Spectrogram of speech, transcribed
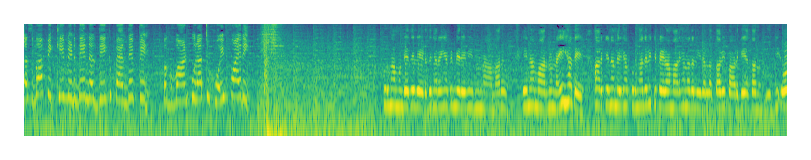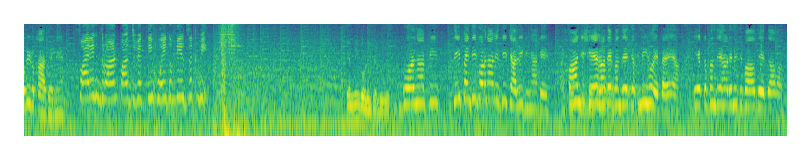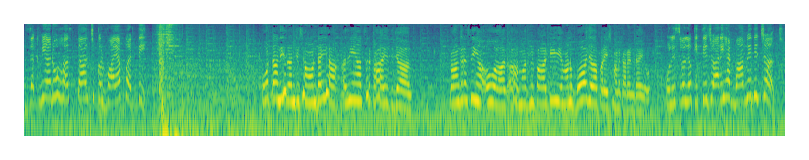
ਕਸਬਾ ਭਿੱਖੀ ਵਿੰਡ ਦੇ ਨਜ਼ਦੀਕ ਪੈਂਦੇ ਪਿੰਡ ਭਗਵਾਨਪੁਰਾ 'ਚ ਹੋਈ ਫਾਇਰਿੰਗ ਕੁੜੀਆਂ ਮੁੰਡੇ ਤੇ ਲੇਟਦੀਆਂ ਰਹੀਆਂ ਵੀ ਮੇਰੇ ਵੀਰ ਨੂੰ ਨਾ ਮਾਰੋ। ਇਹਨਾਂ ਮਾਰਨ ਨੂੰ ਨਹੀਂ ਹਟੇ। ਹਰ ਕੇ ਨਾ ਮੇਰੀਆਂ ਕੁੜੀਆਂ ਦੇ ਵਿੱਚ ਪੇੜਾ ਮਾਰੀਆਂ ਉਹਨਾਂ ਦਾ ਲੀੜਾ ਲੱਤਾ ਵੀ ਪਾੜ ਗਏ ਆ, ਤੁਹਾਨੂੰ ਵੀਰ ਜੀ ਉਹ ਵੀ ਵਿਖਾ ਦਿੰਦੇ ਆ। ਫਾਇਰਿੰਗ ਦੌਰਾਨ ਪੰਜ ਵਿਅਕਤੀ ਹੋਏ ਗੰਭੀਰ ਜ਼ਖਮੀ। ਕਿੰਨੀ ਗੋਲੀ ਚੱਲੀ ਹੈ? ਗੋਲੀਆਂ ਵੀ 30 35 ਗੋਲੀਆਂ ਵੀਰ ਜੀ ਚੱਲ ਹੀ ਗਈਆਂ ਕਿ। ਪੰਜ ਛੇ ਸਾਡੇ ਬੰਦੇ ਜ਼ਖਮੀ ਹੋਏ ਪਏ ਆ। ਇੱਕ ਬੰਦੇ ਸਾਡੇ ਨੂੰ ਜਵਾਬ ਦੇਤਾ ਵਾ। ਜ਼ਖਮੀਆਂ ਨੂੰ ਹਸਪਤਾਲ 'ਚ ਕਰਵਾਇਆ ਭਰਤੀ। ਵੋਟਾਂ ਦੀ ਰੰਜਿਸ਼ ਆਉਣ ਡਈ ਆ ਅਸੀਂ ਆ ਸਰਕਾਰ ਇਤਜਾਬ ਕਾਂਗਰਸੀ ਆ ਉਹ ਆ- ਆਮ ਆਦਮੀ ਪਾਰਟੀ ਸਾਨੂੰ ਬਹੁਤ ਜ਼ਿਆਦਾ ਪਰੇਸ਼ਾਨ ਕਰਨ ਡਏ ਹੋ ਪੁਲਿਸ ਵੱਲੋਂ ਕੀਤੀ ਜਾ ਰਹੀ ਹੈ ਮਾਮਲੇ ਦੀ ਜਾਂਚ।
